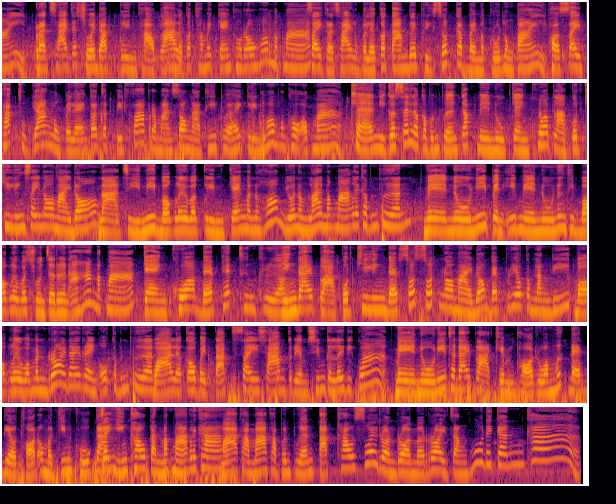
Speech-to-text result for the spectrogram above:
กระชายจะช่วยดับกลิ่นขาวปลาแล้วก็ทำให้แกงของเราหอมมากๆ ใส่กระชายลงไปแล้วก็ตามด้วยพริกสดกับใบมะกรูดลงไป พอใส่พักถูกย่างลงไปแล้วก็จะปิดฝ้าประมาณสองนาทีเพื่อให้กลิ่นหอมของเขาออกมา แค่นี้ก็เสร็จแล้วกับเพื่อนๆกับเมนูแกงคั่วปลากดขี้ลิงใส่นอไม้ดองนาทีนี้บอกเลยว่ากลิ่นแกงมันหอมยั่วน้ำลายมากๆเลยค่ะเพื่อนๆเมนูนี้เป็นอีกเมนูหนึ่งที่บอกเลยว่าชวนเจริญอาหารมากๆ แกงคั่วแบบเผ็ดถึงเครื่องยิงได้ปลากดขี้ลิงแบบสดๆนอไม้ดองแบบเปรี้ยวกำลังดี บอกเลยว่ามันร้อยได้แรงอกค่ะเพื่อนๆว่าแล้วก็ไปตักใส่ชามเตรียมชิมกันเลยดีกว่า เมนูนี้ถ้าได้ปลาเค็มทอดหรือว่ามึกแดดเดียวทอดเอามากินคู่กันจะยิงเข้ากันมากๆเลยค่ะ มาค่ะมาค่ะเพื่อนๆตักข้าวสวยร้อนๆมาร่อยจังหู้ด้วยกันค่ะ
